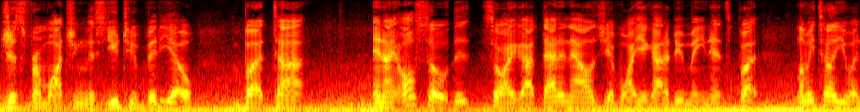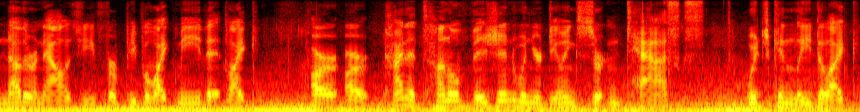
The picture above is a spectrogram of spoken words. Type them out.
just from watching this YouTube video. But, uh, and I also, so I got that analogy of why you got to do maintenance, but let me tell you another analogy for people like me that like are, are kind of tunnel visioned when you're doing certain tasks, which can lead to like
